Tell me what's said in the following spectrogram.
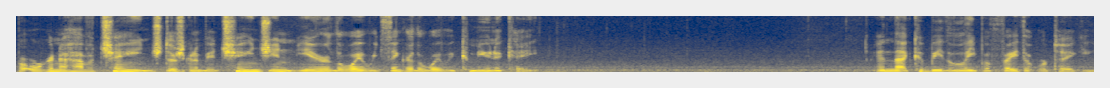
But we're going to have a change. There's going to be a change in either the way we think or the way we communicate. And that could be the leap of faith that we're taking.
